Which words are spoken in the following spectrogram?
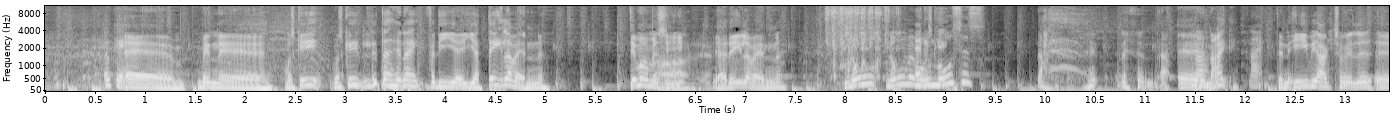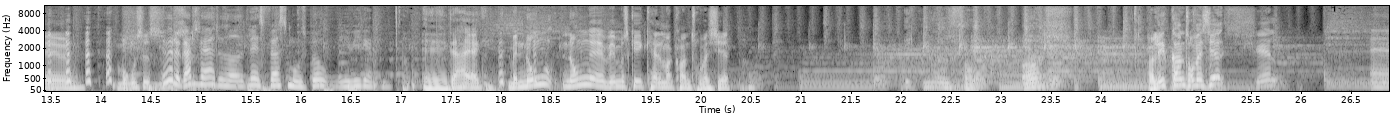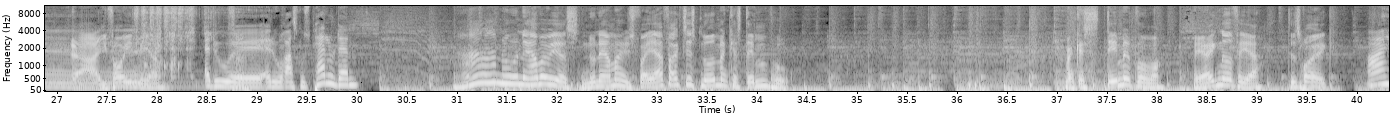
Okay. Øh, men øh, måske, måske lidt derhen af, fordi øh, jeg deler vandene. Det må man sige. ja. Jeg deler vandene. Nogen, nogen vil Er måske... du Moses? Øh, Nå, nej. nej. Den evige aktuelle øh, Moses. Det kunne da godt være, at du havde læst første Moses bog i weekenden. Øh, det har jeg ikke. Men nogen, nogen øh, vil måske kalde mig kontroversiel. Ikke noget for os. Og lidt kontroversiel. Sjæl. Uh, Ja, I får en mere. er, du, øh, Så. er du Rasmus Paludan? Ah, nu nærmer vi os. Nu nærmer vi os, for jeg er faktisk noget, man kan stemme på. Man kan stemme på mig, men jeg er ikke noget for jer. Det tror jeg ikke. Nej.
